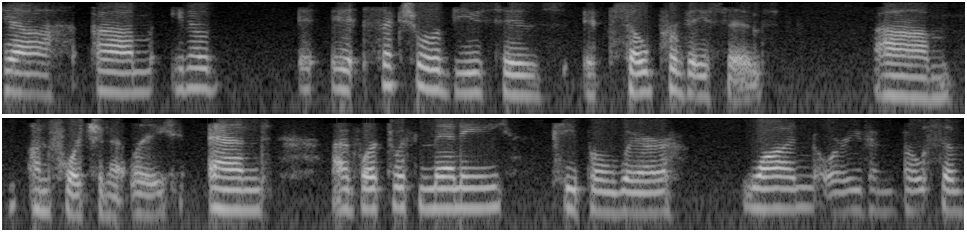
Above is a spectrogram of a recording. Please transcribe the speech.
Yeah, um, you know, it, it, sexual abuse is it's so pervasive, um, unfortunately, and I've worked with many people where one or even both of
